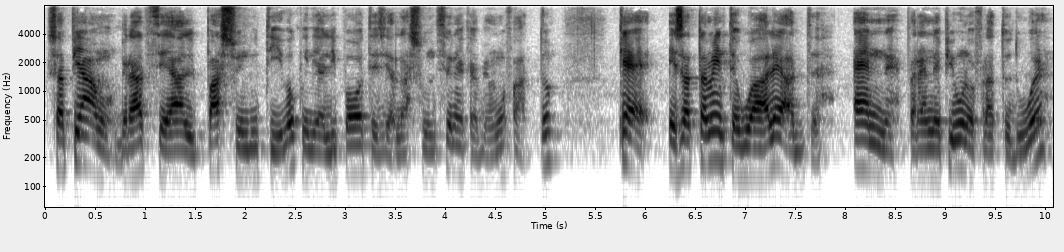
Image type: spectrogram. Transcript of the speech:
sappiamo grazie al passo induttivo, quindi all'ipotesi, all'assunzione che abbiamo fatto, che è esattamente uguale ad n per n più 1 fratto 2,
